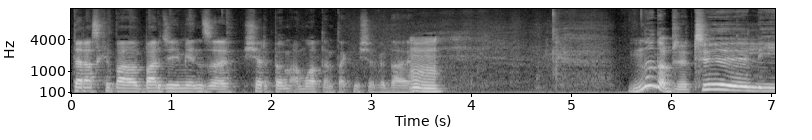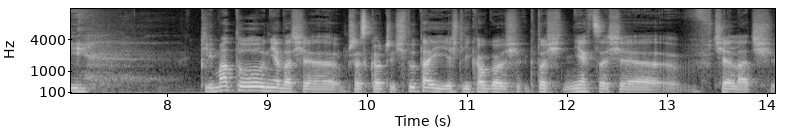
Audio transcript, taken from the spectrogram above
Teraz chyba bardziej między sierpem a młotem, tak mi się wydaje. Mm. No dobrze, czyli klimatu nie da się przeskoczyć tutaj. Jeśli kogoś, ktoś nie chce się wcielać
